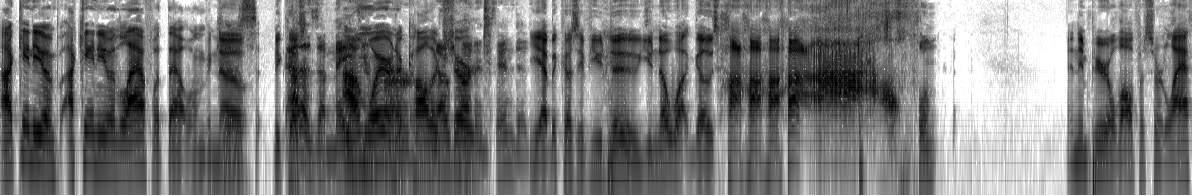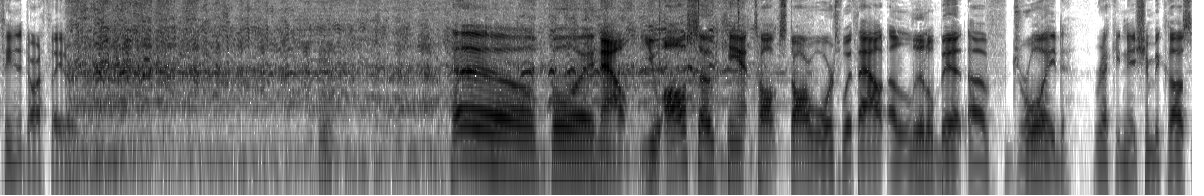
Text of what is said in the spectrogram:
I can't even I can't even laugh with that one because no, because That is a major I'm wearing a collared no shirt. Pun intended. Yeah, because if you do, you know what goes ha ha ha ha. thump. An imperial officer laughing at Darth Vader. Hmm. oh boy. Now, you also can't talk Star Wars without a little bit of droid recognition because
